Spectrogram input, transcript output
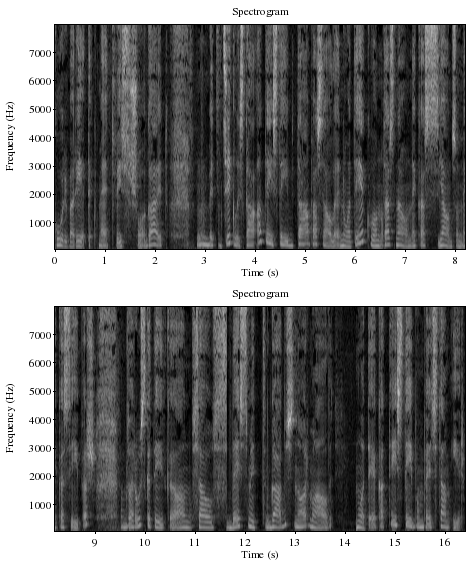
Kuri var ietekmēt visu šo gaitu. Bet cikliskā attīstība tā pasaulē notiek, un tas nav nekas jauns un nekas īpašs. Var uzskatīt, ka savus desmit gadus normāli notiek attīstība, un pēc tam ir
